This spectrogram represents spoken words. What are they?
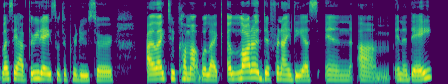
let's say I have three days with a producer, I like to come up with like a lot of different ideas in um in a day,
